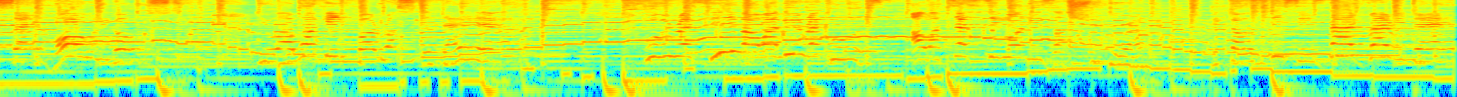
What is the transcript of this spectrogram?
And Holy Ghost, you are working for us today. We receive our miracles, our testimonies are sure, because this is that very day.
